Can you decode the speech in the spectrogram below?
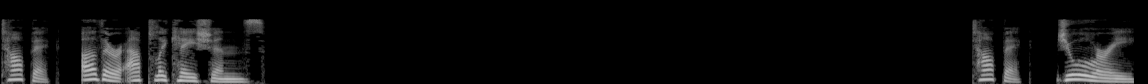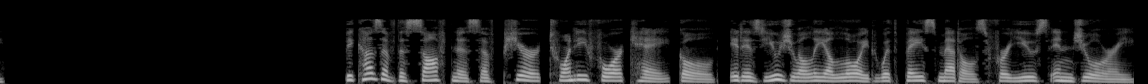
Topic: other applications Jewelry. Because of the softness of pure 24K gold, it is usually alloyed with base metals for use in jewelry,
